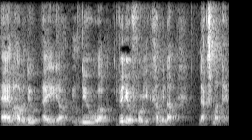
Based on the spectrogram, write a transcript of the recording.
and I'll have a new a uh, new uh, video for you coming up next Monday.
